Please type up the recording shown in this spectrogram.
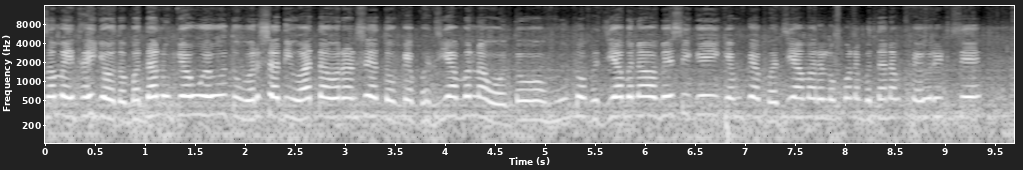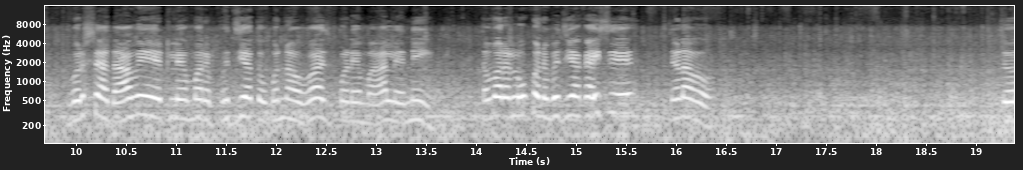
સમય થઈ ગયો તો બધાનું કેવું એવું હતું, વરસાદી વાતાવરણ છે તો કે ભજીયા બનાવો. તો હું તો ભજીયા બનાવવા બેસી ગઈ, કેમ કે ભજીયા અમારે લોકોને બધાના ફેવરિટ છે. વરસાદ આવે એટલે અમારે ભજીયા તો બનાવવા જ પડે, એમાં હાલે નહીં. તમારા લોકોને ભજીયા ખાય છે? જણાવો. તો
